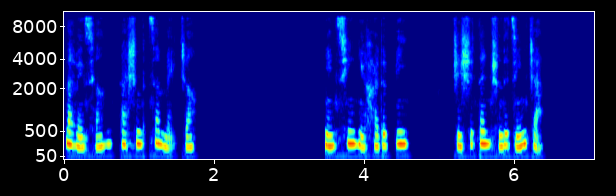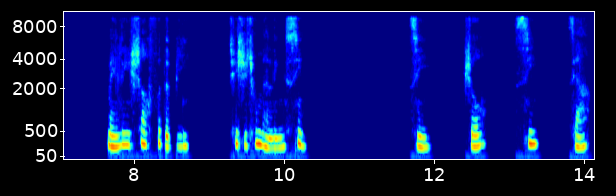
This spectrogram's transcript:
赖伟强大声的赞美着。年轻女孩的逼，只是单纯的紧窄；美丽少妇的逼，却是充满灵性。挤、揉、吸、夹，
